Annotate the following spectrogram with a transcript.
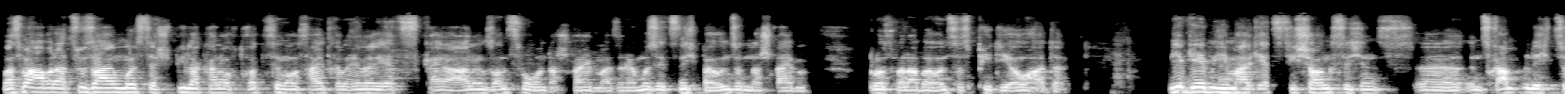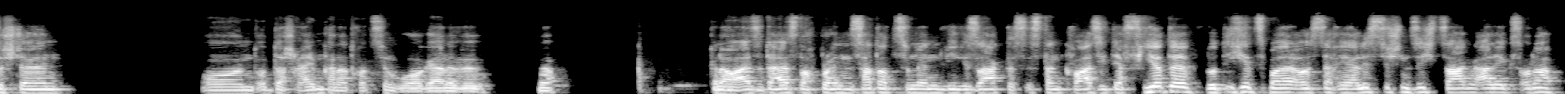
Was man aber dazu sagen muss, der Spieler kann auch trotzdem aus heiterem Himmel jetzt, keine Ahnung, sonst wo unterschreiben. Also der muss jetzt nicht bei uns unterschreiben, bloß weil er bei uns das PTO hatte. Wir geben ihm halt jetzt die Chance, sich ins, äh, ins Rampenlicht zu stellen. Und unterschreiben kann er trotzdem, wo er gerne will. Ja. Genau, also da ist noch Brandon Sutter zu nennen. Wie gesagt, das ist dann quasi der vierte, würde ich jetzt mal aus der realistischen Sicht sagen, Alex, oder?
